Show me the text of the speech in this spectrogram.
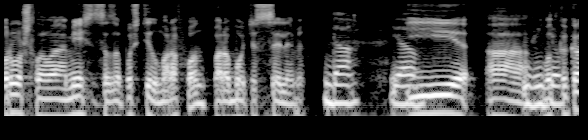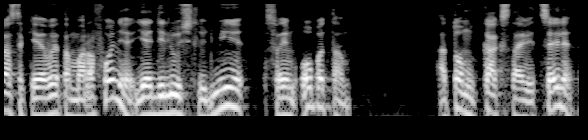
прошлого месяца, запустил марафон по работе с целями. Да. Я... И а, видел. вот как раз-таки в этом марафоне я делюсь с людьми своим опытом о том, как ставить цели,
